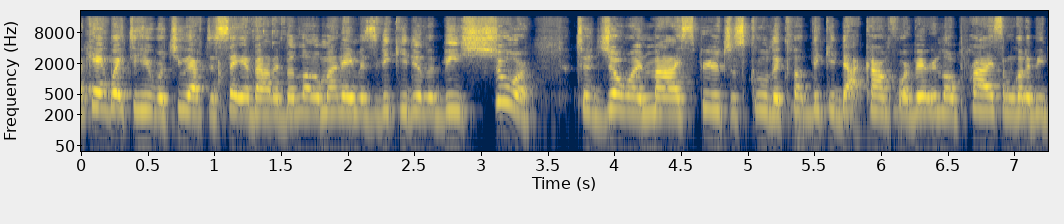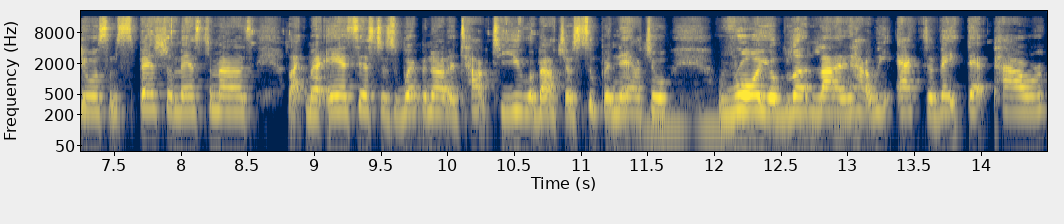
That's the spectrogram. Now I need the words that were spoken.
I can't wait to hear what you have to say about it below. My name is Vicki Dillard. Be sure to join my spiritual school at clubvicki.com for a very low price. I'm going to be doing some special masterminds like my ancestors webinar to talk to you about your supernatural royal bloodline and how we activate that power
